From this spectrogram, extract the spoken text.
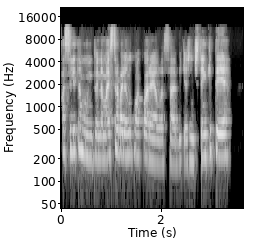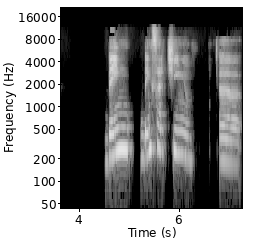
facilita muito, ainda mais trabalhando com aquarela, sabe? Que a gente tem que ter bem, bem certinho uh,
